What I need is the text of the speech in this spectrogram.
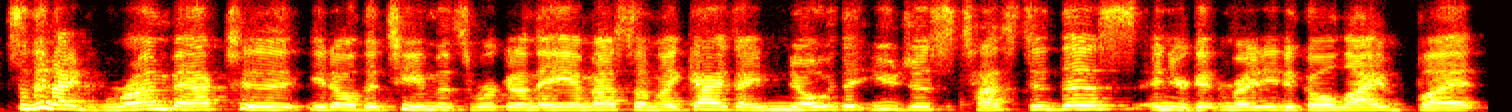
So then I'd run back to, you know, the team that's working on the AMS. I'm like, guys, I know that you just tested this and you're getting ready to go live, but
